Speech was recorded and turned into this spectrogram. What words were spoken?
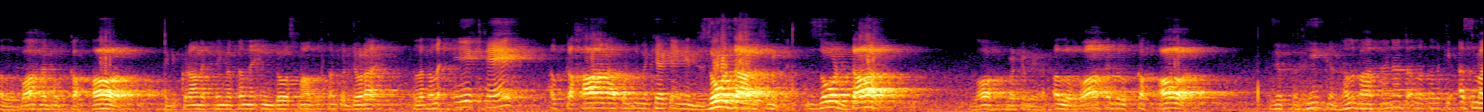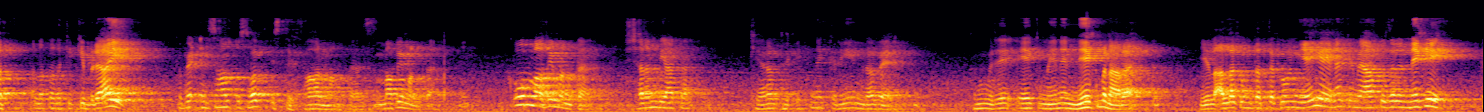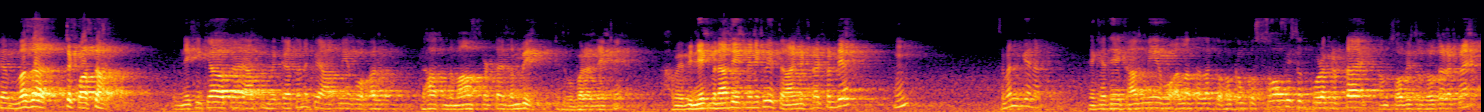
الواحد القہار کیونکہ قرآن کریم نے ان دو اسماع دوستوں کو جوڑا ہے۔ اللہ تعالیٰ ایک ہے، القہار، آپ اردو میں کیا کہیں گے؟ زوردار سے۔ زوردار۔ اللہ اکبر میرا الواحد القہار۔ تو جب توحید کا غلبہ آتا ہے نا، تو اللہ تعالیٰ کی عظمت، اللہ تعالیٰ کی کبرائی تو پھر انسان اس وقت استغفار مانگتا ہے، معافی مانگتا ہے۔ خوب معافی مانگتا ہے۔ شرم بھی آتا ہے کہ رب تو اتنے کریم رب ہے تم مجھے ایک مہینے نیک بنا رہا ہے۔ یہ اللہ کم تتکون یہی ہے نا کہ میں آپ کو ذرا نیکی کا مزہ چکواتا ہوں۔ نیکی کیا ہوتا ہے؟ آپ کو میں کہتا نا کہ آدمی وہ ہر رات نماز پڑھتا ہے لمبی، کہ وہ بڑا نیک ہے۔ ہمیں بھی نیک بنا دے ایک مہینے کے لیے ترائی میں کھڑا کر دیا۔ سمجھ گئے نا؟ یہ کہتے ہیں ایک آدمی ہے، وہ اللہ تعالیٰ کے حکم کو سو فیصد پورا کرتا ہے۔ ہم سو فیصد روزہ رکھ رہے ہیں،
